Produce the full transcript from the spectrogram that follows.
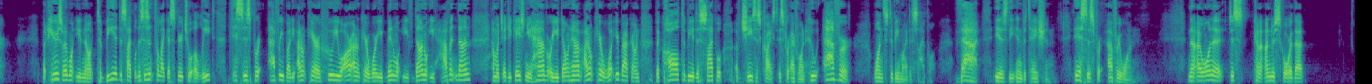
But here's what I want you to know. To be a disciple, this isn't for like a spiritual elite. This is for everybody. I don't care who you are. I don't care where you've been, what you've done, what you haven't done, how much education you have or you don't have. I don't care what your background. The call to be a disciple of Jesus Christ is for everyone. Whoever wants to be my disciple. That is the invitation. This is for everyone. Now, I want to just kind of underscore that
